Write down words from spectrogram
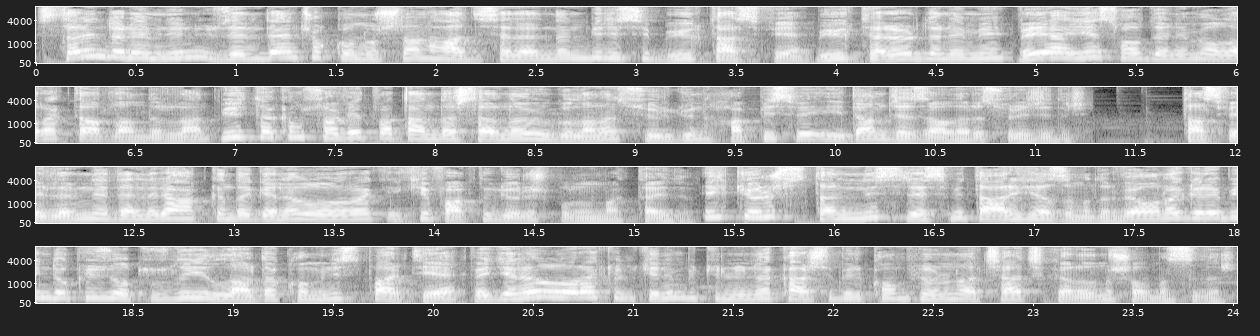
Stalin döneminin üzerinde en çok konuşulan hadiselerinden birisi Büyük Tasfiye, Büyük Terör Dönemi veya Yesov dönemi olarak da adlandırılan bir takım Sovyet vatandaşlarına uygulanan sürgün, hapis ve idam cezaları sürecidir. Tasfiyelerin nedenleri hakkında genel olarak iki farklı görüş bulunmaktaydı. İlk görüş Stalinist resmi tarih yazımıdır ve ona göre 1930'lu yıllarda Komünist Parti'ye ve genel olarak ülkenin bütünlüğüne karşı bir komplonun açığa çıkarılmış olmasıdır.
